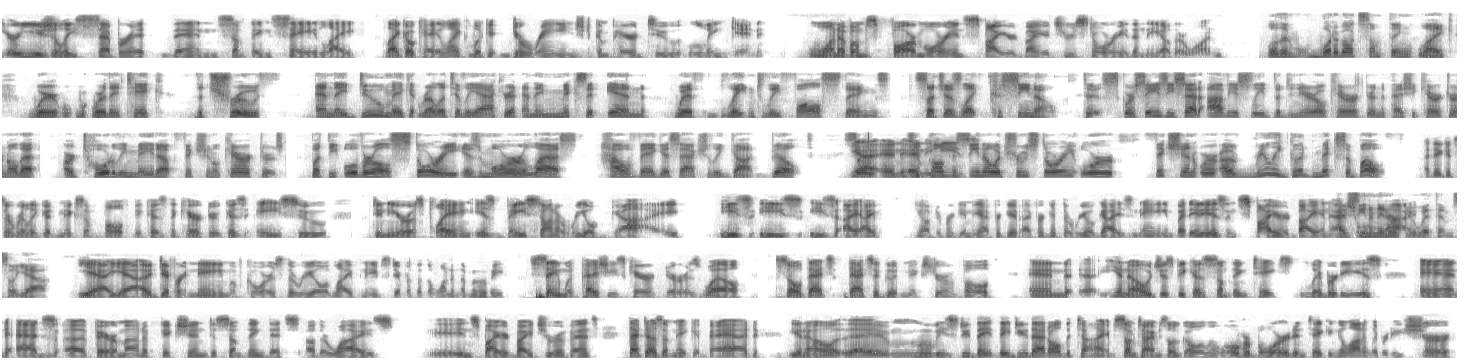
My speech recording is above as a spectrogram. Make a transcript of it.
are usually separate than something, say, like, like, okay, like, look at Deranged compared to Lincoln. One of them's far more inspired by a true story than the other one. Well, then what about something like where where they take the truth and they do make it relatively accurate and they mix it in with blatantly false things, such as like Casino. The, Scorsese said obviously the De Niro character and the Pesci character and all that are totally made up fictional characters, but the overall story is more or less how Vegas actually got built. So Yeah, and- would you and call he's- Casino a true story or fiction or a really good mix of both? I think it's a really good mix of both because the character, because Ace, who De Niro's playing, is based on a real guy. He's he's he's I I you have to forgive me. I forget I forget the real guy's name, but it is inspired by an actual. I've seen an guy. interview with him, so yeah. Yeah, yeah, a different name, of course. The real life name's different than the one in the movie. Same with Pesci's character as well. So that's that's a good mixture of both. And uh, you know, just because something takes liberties and adds a fair amount of fiction to something that's otherwise inspired by true events, that doesn't make it bad. You know, uh, movies do they they do that all the time. Sometimes they'll go a little overboard and taking a lot of liberties. Sure,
